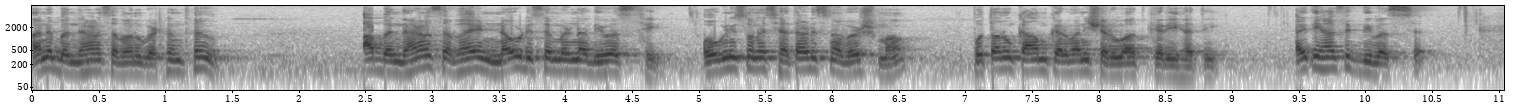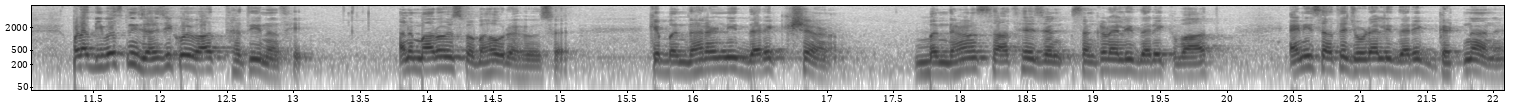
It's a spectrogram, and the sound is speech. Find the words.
અને બંધારણ સભાનું ગઠન થયું. આ બંધારણ સભાએ નવ ડિસેમ્બરના દિવસથી ઓગણીસો ને છેતાળીસના વર્ષમાં પોતાનું કામ કરવાની શરૂઆત કરી હતી. ઐતિહાસિક દિવસ છે. પણ આ દિવસની જાજી કોઈ વાત થતી નથી. અને મારો એ સ્વભાવ રહ્યો છે કે બંધારણની દરેક ક્ષણ, બંધારણ સાથે સંકળાયેલી દરેક વાત, એની સાથે જોડાયેલી દરેક ઘટનાને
